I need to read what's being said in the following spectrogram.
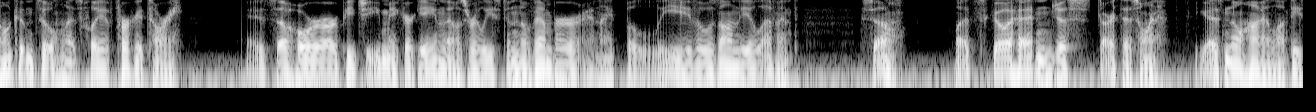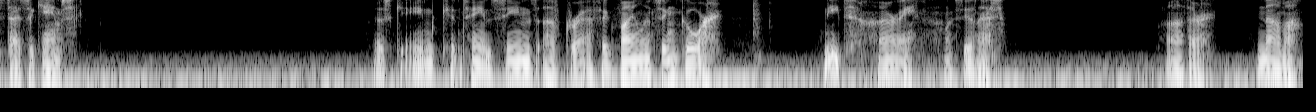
welcome to a Let's Play of Purgatory. It's a horror RPG maker game that was released in November, and I believe it was on the 11th. So, let's go ahead and just start this one. You guys know how I love these types of games. This game contains scenes of graphic violence and gore. Neat. Alright, let's do this. Author, Nama.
